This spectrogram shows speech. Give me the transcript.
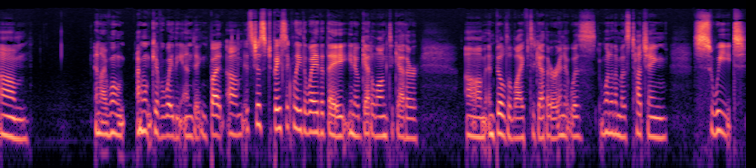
Um, and I won't I won't give away the ending, but um, it's just basically the way that they you know get along together um, and build a life together. And it was one of the most touching, sweet,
